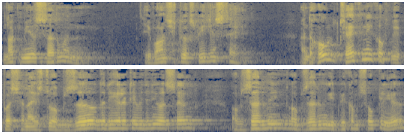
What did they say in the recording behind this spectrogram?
Not mere sermon. He wants you to experience that. And the whole technique of Vipassana is to observe the reality within yourself. Observing, observing, it becomes so clear.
